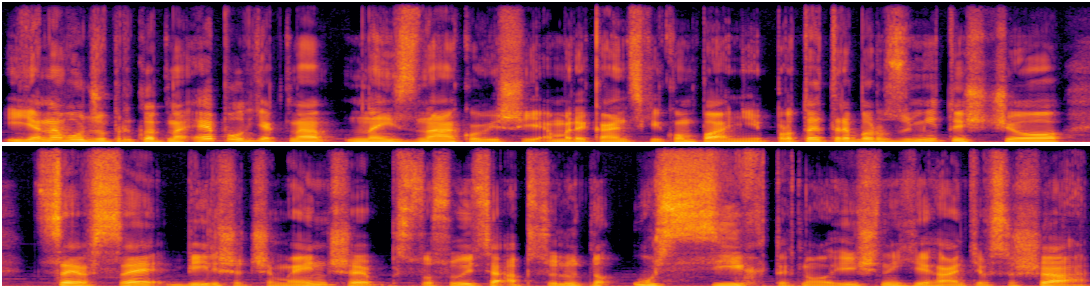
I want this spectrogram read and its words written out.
І я наводжу приклад на Apple як на найзнаковішій американській компанії. Проте треба розуміти, що це все більше чи менше стосується абсолютно усіх технологічних гігантів США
